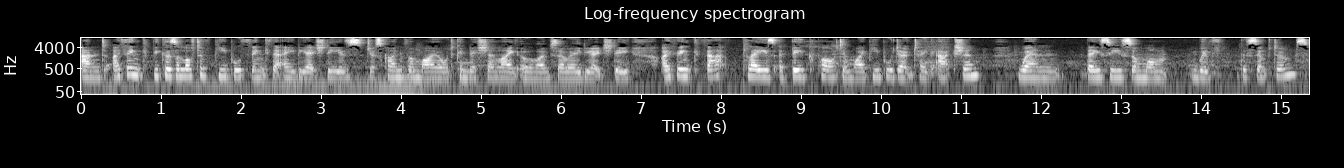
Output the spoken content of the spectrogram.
And I think because a lot of people think that ADHD is just kind of a mild condition, like, oh, I'm so ADHD. I think that plays a big part in why people don't take action when they see someone with the symptoms.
